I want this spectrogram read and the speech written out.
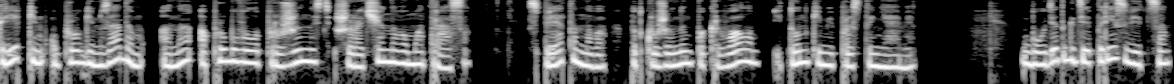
Крепким упругим задом она опробовала пружинность широченного матраса, спрятанного под кружевным покрывалом и тонкими простынями. «Будет где порезвиться»,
